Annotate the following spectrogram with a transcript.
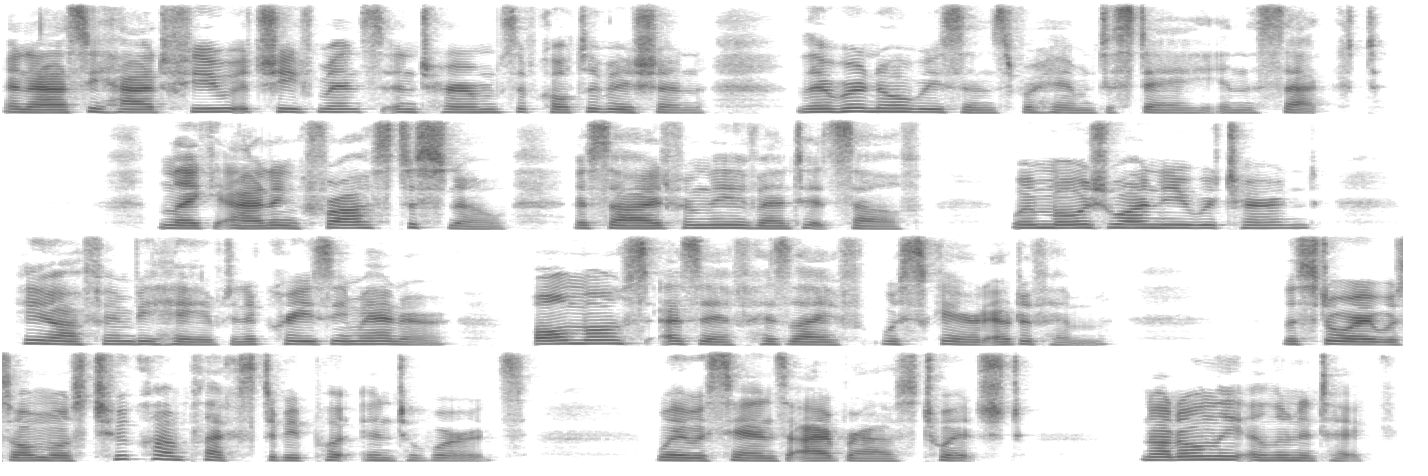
and as he had few achievements in terms of cultivation, there were no reasons for him to stay in the sect. Like adding frost to snow, aside from the event itself, when Mo returned, he often behaved in a crazy manner, almost as if his life was scared out of him. The story was almost too complex to be put into words. Wei Wuxian's eyebrows twitched. Not only a lunatic,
